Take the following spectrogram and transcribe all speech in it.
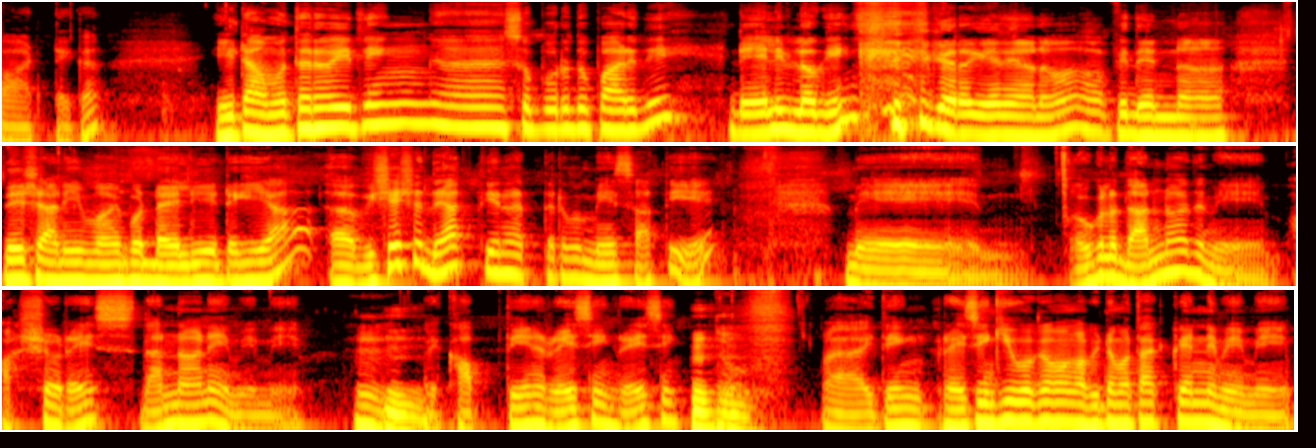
පාට් එක ඊට අමතරව ඉතිං සුපුරුදු පරිදි ඩේලි බ්ලොගින් කරගෙන යනවා. අපි දෙන්න දේශනීමයි පොඩ් ඩයිලියට ගියා. විශේෂ දෙයක් තියෙන ඇත්තරම මේ සතියේ මේ ඔගුල දන්නවද මේ අශ්ෂරේස් දන්නානේ මේ මේ කප්තේන රේසින් රේසින් ඉතින් රේසින් කිවගමන් අපිට මතක් වෙන්න මේ මේ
